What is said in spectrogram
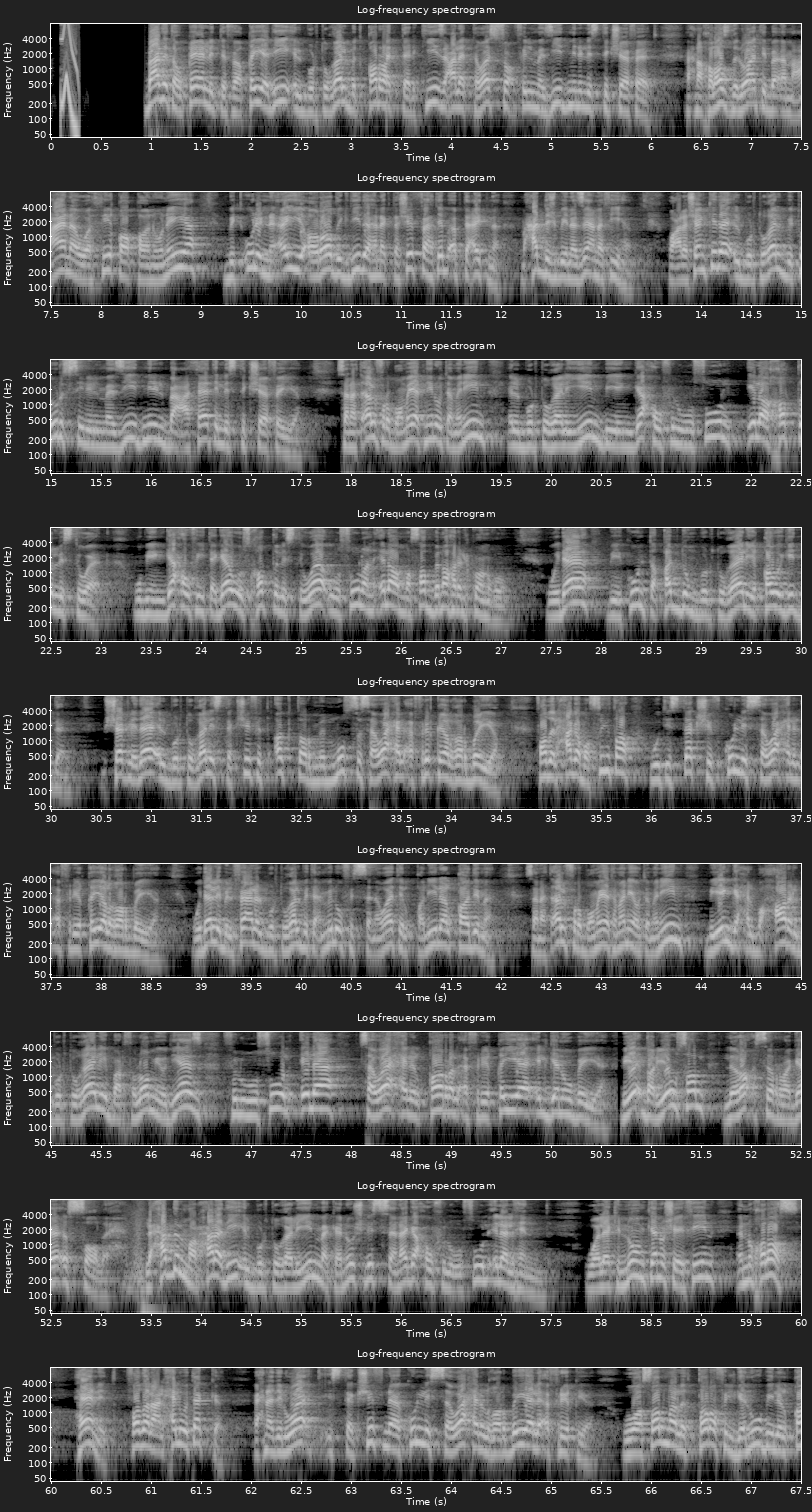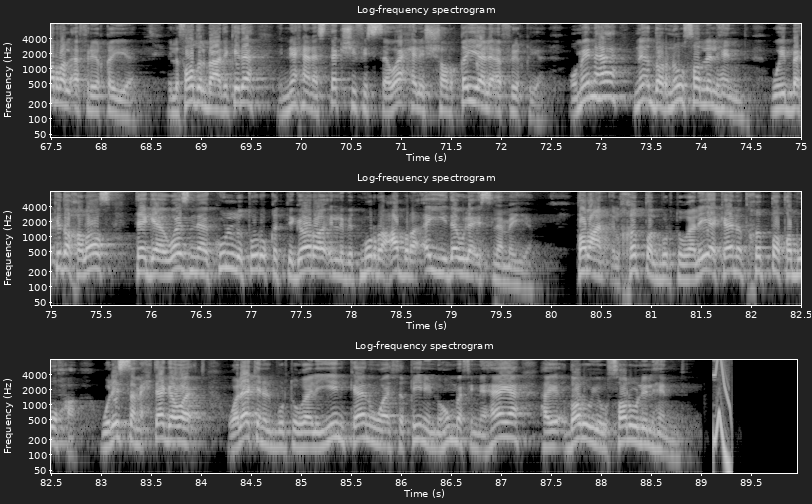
بعد توقيع الاتفاقية دي البرتغال بتقرر التركيز على التوسع في المزيد من الاستكشافات. إحنا خلاص دلوقتي بقى معانا وثيقة قانونية بتقول إن أي أراضي جديدة هنكتشفها هتبقى بتاعتنا محدش بينازعنا فيها. وعلشان كده البرتغال بترسل المزيد من البعثات الاستكشافية. سنة 1482 البرتغاليين بينجحوا في الوصول إلى خط الاستواء وبينجحوا في تجاوز خط الاستواء وصولا إلى مصب نهر الكونغو. وده بيكون تقدم برتغالي قوي جدا. بالشكل ده البرتغال استكشفت أكتر من نص سواحل أفريقيا الغربية. فاضل حاجة بسيطة وتستكشف كل السواحل الأفريقية الغربية. وده اللي بالفعل البرتغال بتعمله في السنوات القليلة القادمة. سنة 1488 بينجح البحار البرتغالي بارثولوميو دياز في الوصول إلى سواحل القارة الأفريقية الجنوبية. بيقدر يوصل لرأس الرجاء الصالح. لحد المرحلة دي البرتغاليين ما كانوش لسه نجحوا في الوصول إلى الهند. ولكنهم كانوا شايفين إنه خلاص هانت فضل على الحلو تكة. إحنا دلوقتي استكشفنا كل السواحل الغربية لأفريقيا ووصلنا للطرف الجنوبي للقارة الأفريقية. اللي فاضل بعد كده إن إحنا نستكشف السواحل الشرقية لأفريقيا ومنها نقدر نوصل للهند. ويبقى كده خلاص تجاوزنا كل طرق التجارة اللي بتمر عبر أي دولة إسلامية. طبعا الخطة البرتغالية كانت خطة طموحة ولسه محتاجة وقت ولكن البرتغاليين كانوا واثقين إن هم في النهاية هيقدروا يوصلوا للهند.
